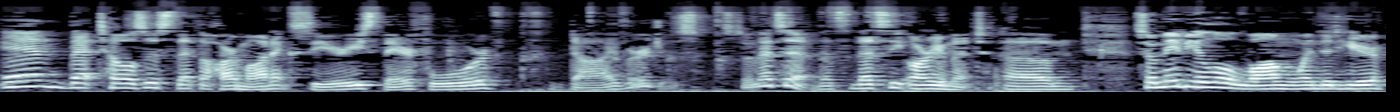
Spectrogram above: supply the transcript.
And that tells us that the harmonic series, therefore, diverges. So that's it. That's that's the argument. Um, so maybe a little long-winded here,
